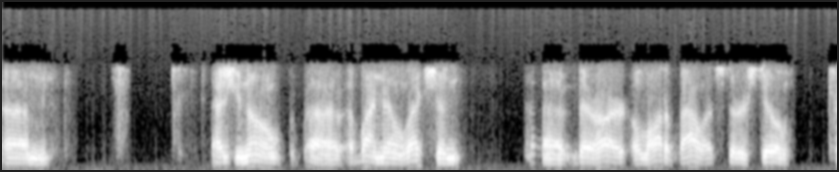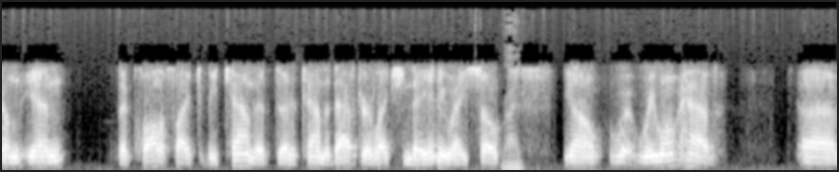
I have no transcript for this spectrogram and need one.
um, as you know, uh, a by mail election, uh, there are a lot of ballots that are still come in that qualify to be counted that are counted after election day anyway. So, right. you know, we, we won't have uh,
